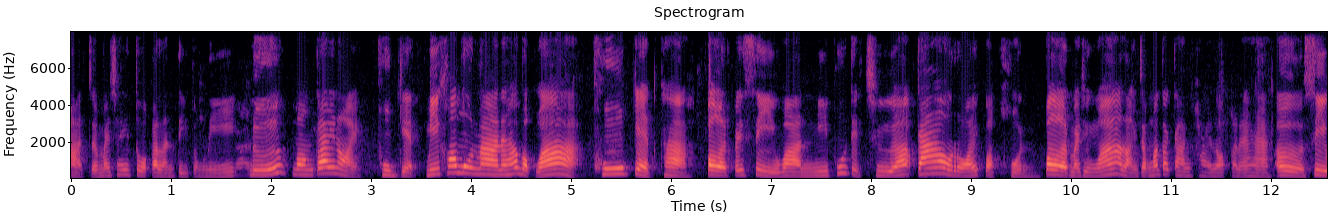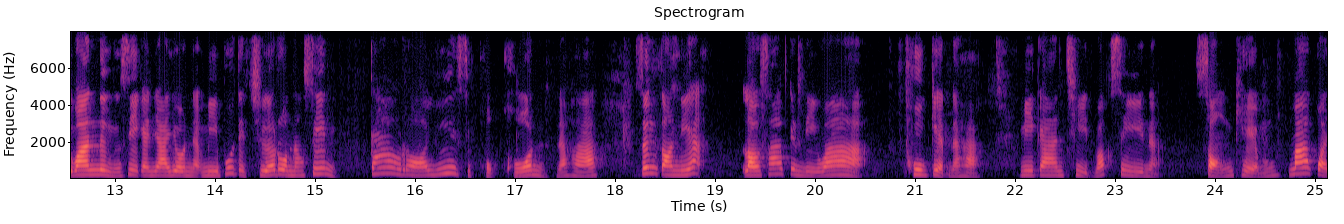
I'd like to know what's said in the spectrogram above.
อาจจะไม่ใช่ตัวการันตีตรงนี้ หรือมองใกล้หน่อยภูเก็ต มีข้อมูลมานะคะบอกว่าภูเก็ตค่ะ เปิดไป 4 วันมีผู้ติดเชื้อ 900 กว่าคน เปิดหมายถึงว่าหลังจากมาตรการคลายล็อกกันนะคะเออ4วัน 1-4 กันยายนเนี่ยมีผู้ติดเชื้อรวมทั้งสิ้น 926 คนนะคะ ซึ่งตอนเนี้ยเราทราบกันดีว่าภูเก็ตนะคะมีการฉีดวัคซีนอะสองเข็มมากกว่า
